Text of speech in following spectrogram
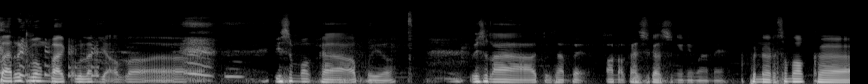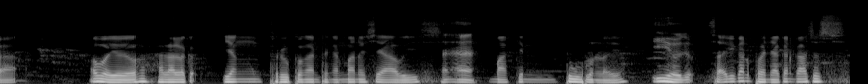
Bareng wong bakulan ya Allah. Ini semoga apa ya? Wis lah aja sampai ono kasus-kasus ini mana. Bener, semoga apa ya hal-hal ke- yang berhubungan dengan manusiawi makin turun lah ya. Iya, Cuk. Saiki kan banyakan kasus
